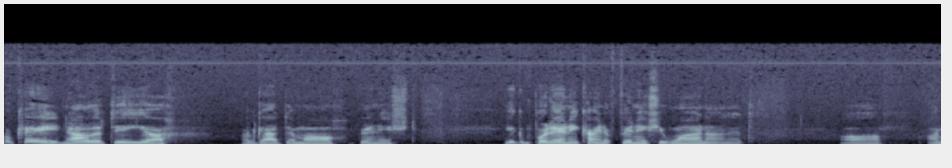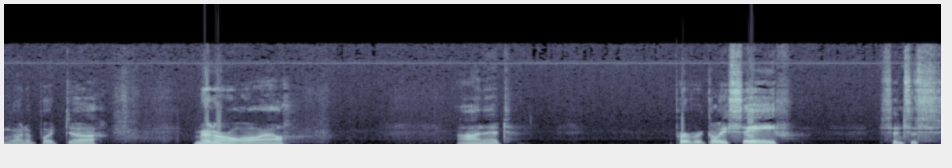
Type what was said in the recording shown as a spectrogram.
Okay, now that the uh, I've got them all finished, you can put any kind of finish you want on it. Uh, I'm going to put uh, mineral oil on it. Perfectly safe since it's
